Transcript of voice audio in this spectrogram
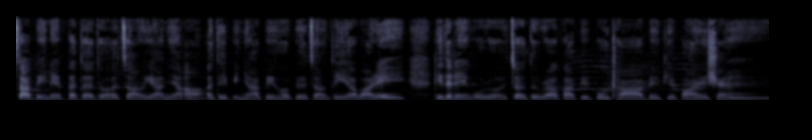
စာပေနှင့်ပတ်သက်သောအကြောင်းအရာများအားအသိပညာပေးဟောပြောကြောင်းသိရပါတယ်။ဒီသတင်းကိုတော့ကျော်သူရကပြပို့ထားပေးဖြစ်ပါတယ်ရှင်။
